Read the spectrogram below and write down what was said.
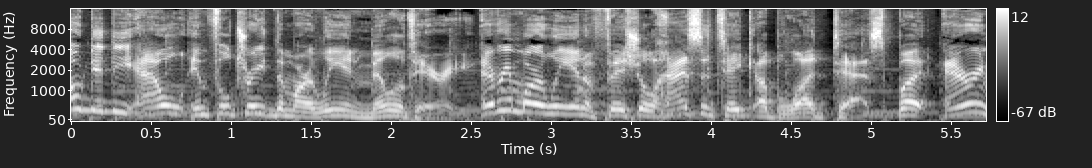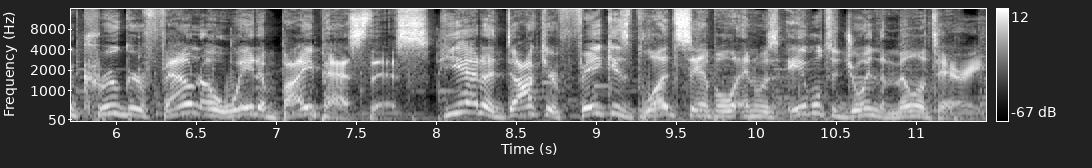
How did the owl infiltrate the Marleyan military? Every Marleyan official has to take a blood test, but Eren Kruger found a way to bypass this. He had a doctor fake his blood sample and was able to join the military.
